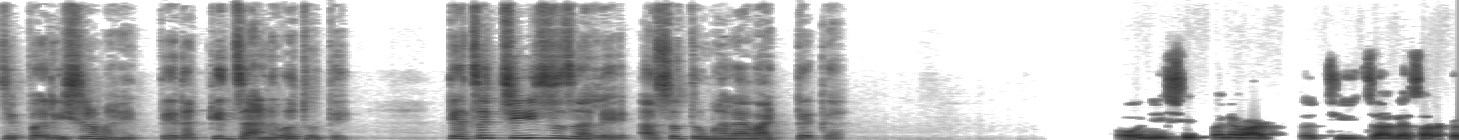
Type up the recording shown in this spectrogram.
जे परिश्रम आहेत ते नक्कीच जाणवत होते. त्याचं चीज झालंय असं तुम्हाला वाटतं का? हो निश्चितपणे वाटतं चीज झाल्यासारखं.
